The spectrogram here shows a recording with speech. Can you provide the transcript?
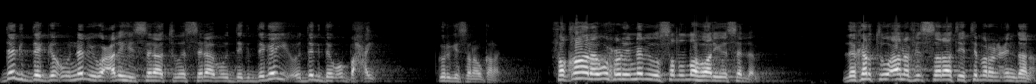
degdega uu nebigu calayhi salaatu wasalaam uu degdegay oo degdeg u baxay gurigiisana u galay. Fa qaala wuxuu uhi nabigu sala allahu aleyh wasalam dakartu ana fi salaati tibran cindana.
